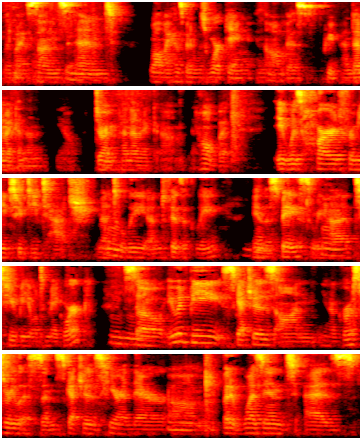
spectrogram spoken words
with my sons and while my husband was working in the office pre-pandemic and then you know during pandemic um, at home but it was hard for me to detach mentally mm. and physically mm-hmm. in the space we mm. had to be able to make work mm-hmm. so it would be sketches on you know grocery lists and sketches here and there um, mm. but it wasn't as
